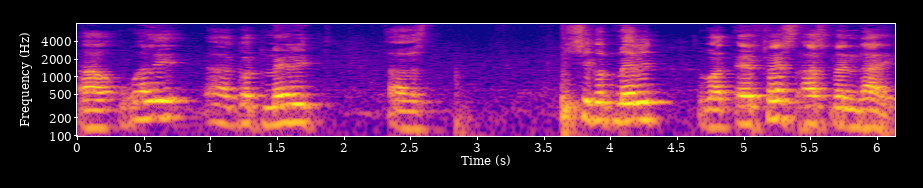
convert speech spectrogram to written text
uh, Wally uh, got married. Uh, she got married, but her first husband died,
